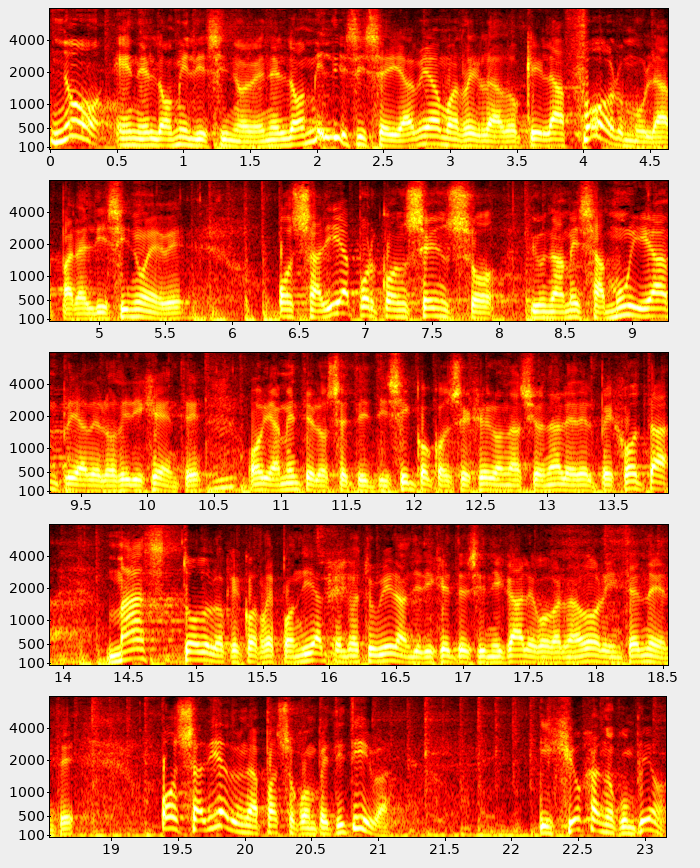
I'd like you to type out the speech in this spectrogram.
No en el 2019. En el 2016 habíamos arreglado que la fórmula para el 19 o salía por consenso de una mesa muy amplia de los dirigentes, obviamente los 75 consejeros nacionales del PJ, más todo lo que correspondía que no estuvieran dirigentes sindicales, gobernadores, intendentes, o salía de una paso competitiva. Y Gioja no cumplió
